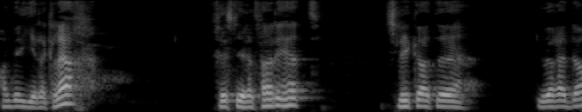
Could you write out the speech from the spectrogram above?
Han vil gi deg klær, Kristi rettferdighet, slik at eh, du er redda.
